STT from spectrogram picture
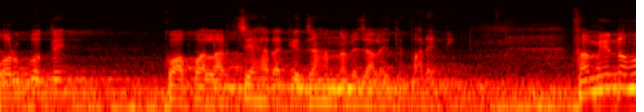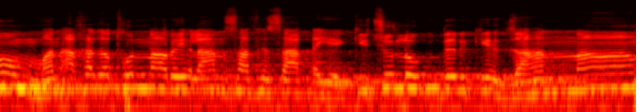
বরকতে কপাল আর চেহারাকে জাহান নামে জ্বালাইতে পারেনি। ফামিনহুম মান আখাজাতুন নার ইলা আনসাফি সাকাইয়ে কিছু লোকদেরকে জাহান্নাম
